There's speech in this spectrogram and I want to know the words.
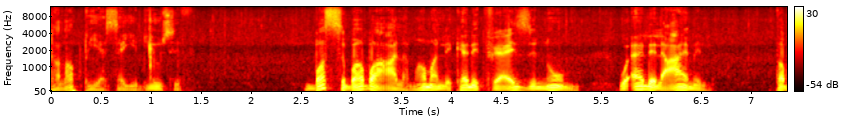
طلبته يا سيد يوسف. بص بابا على ماما اللي كانت في عز النوم وقال للعامل طب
